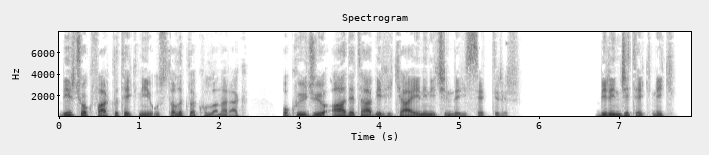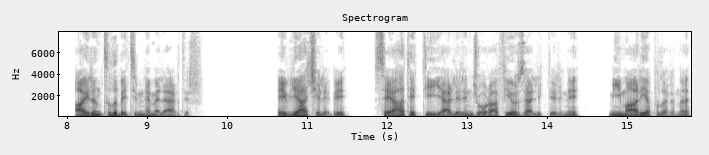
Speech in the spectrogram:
Birçok farklı tekniği ustalıkla kullanarak, okuyucuyu adeta bir hikayenin içinde hissettirir. Birinci teknik, ayrıntılı betimlemelerdir. Evliya Çelebi, seyahat ettiği yerlerin coğrafi özelliklerini, mimari yapılarını,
